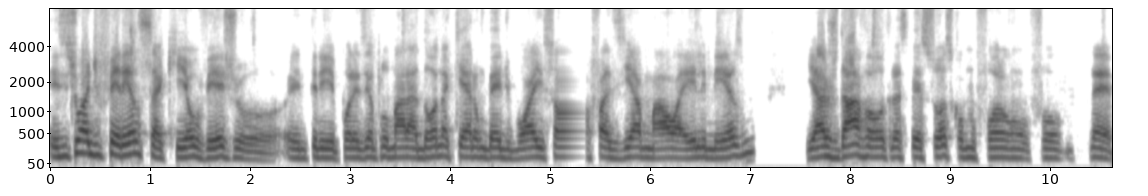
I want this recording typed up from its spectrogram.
existe uma diferença que eu vejo entre, por exemplo, o Maradona, que era um bad boy e só fazia mal a ele mesmo e ajudava outras pessoas, como foram, foram né,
